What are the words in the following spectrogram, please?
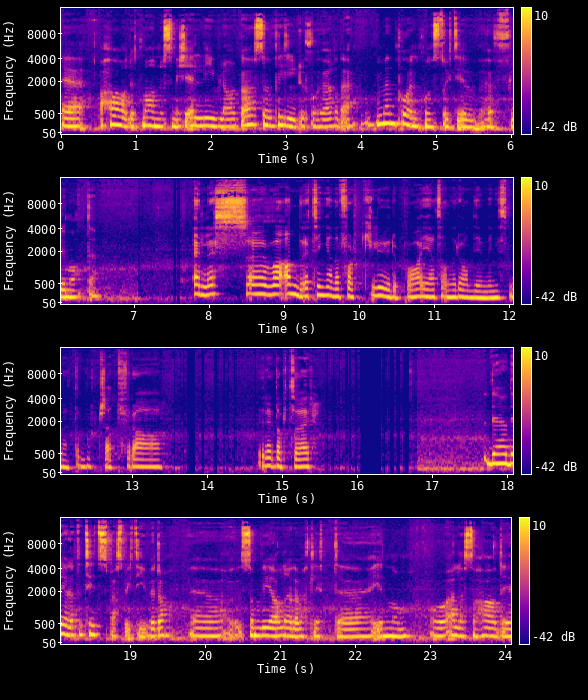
eh, har du et manus som ikke er livlaga, så vil du få høre det. Men på en konstruktiv, høflig måte. ellers, eh, hva andre ting er det folk lurer på i et sånn rådgivningsmøte, bortsett fra redaktør? Det, det er dette tidsperspektivet, da, eh, som vi allerede har vært litt eh, innom. Og ellers så har de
